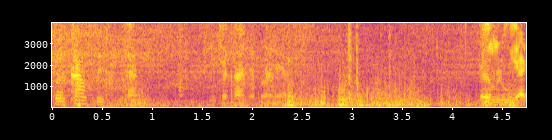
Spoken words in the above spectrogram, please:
เบอร์เก้าสิบครับมีจัดการเรียบร้อยแล้ว เติมรูใหญ่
